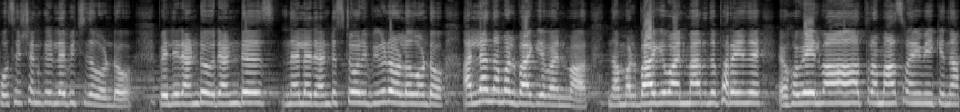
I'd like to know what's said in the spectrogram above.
പൊസിഷൻ ലഭിച്ചത് കൊണ്ടോ? വലിയ രണ്ട് രണ്ട് നില രണ്ട് സ്റ്റോറി വീടുള്ളത് കൊണ്ടോ? അല്ല നമ്മൾ ഭാഗ്യവാന്മാർ. നമ്മൾ ഭാഗ്യവാന്മാർ എന്ന് പറയുന്നത് യഹോവയിൽ മാത്രം ആശ്രയിക്കുന്ന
